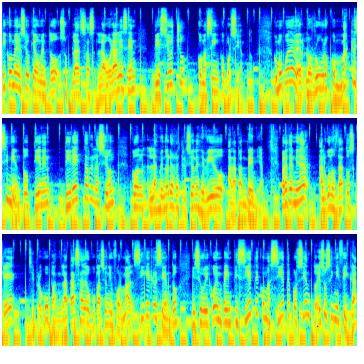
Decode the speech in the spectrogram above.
Y comercio que aumentó sus plazas laborales en 18,5%. Como puede ver, los rubros con más crecimiento tienen directa relación con las menores restricciones debido a la pandemia. Para terminar, algunos datos que sí preocupan. La tasa de ocupación informal sigue creciendo y se ubicó en 27,7%. Eso significa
